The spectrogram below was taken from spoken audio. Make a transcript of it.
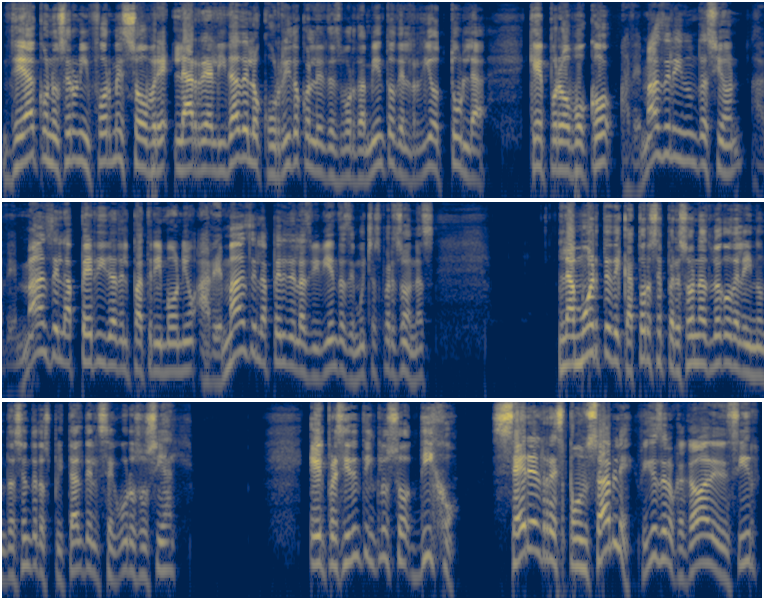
de a conocer un informe sobre la realidad de lo ocurrido con el desbordamiento del río Tula, que provocó, además de la inundación, además de la pérdida del patrimonio, además de la pérdida de las viviendas de muchas personas, la muerte de 14 personas luego de la inundación del hospital del Seguro Social. El presidente incluso dijo ser el responsable, fíjese lo que acaba de decir,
